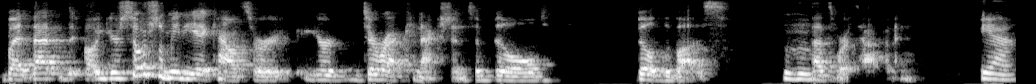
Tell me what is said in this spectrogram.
but that your social media accounts are your direct connection to build build the buzz. Mm-hmm. That's where it's happening. Yeah.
